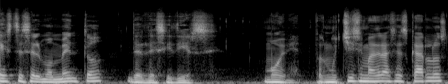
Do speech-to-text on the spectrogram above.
Este es el momento de decidirse. Muy bien, pues muchísimas gracias Carlos.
